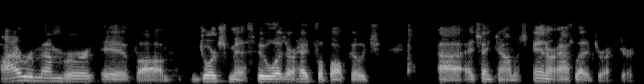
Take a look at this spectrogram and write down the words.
I remember if um, George Smith, who was our head football coach uh, at St. Thomas and our athletic director.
